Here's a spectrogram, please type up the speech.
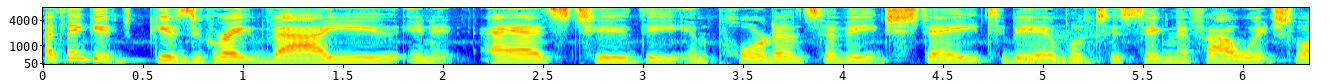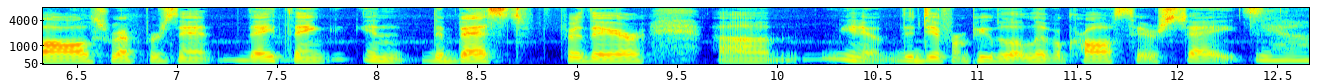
I think it gives great value and it adds to the importance of each state to be mm-hmm. able to signify which laws represent they think in the best for their, um, you know, the different people that live across their states. Yeah.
